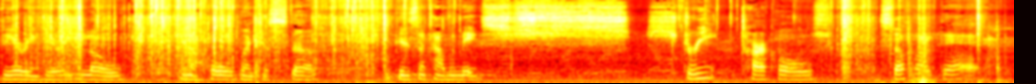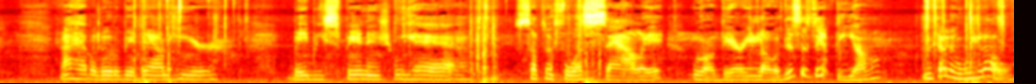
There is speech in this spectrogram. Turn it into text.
Very, very low in a whole bunch of stuff. Then sometimes we make street tacos, stuff like that. And I have a little bit down here. Baby spinach we have. Something for a salad. We are very low. This is empty, y'all. I'm telling we low.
